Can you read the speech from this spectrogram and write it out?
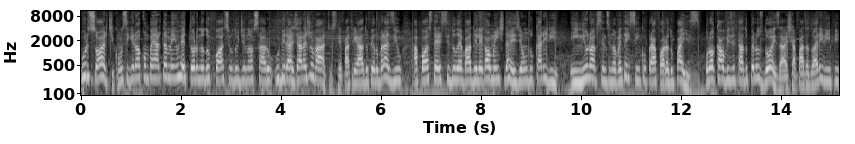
Por sorte, conseguiram acompanhar também o retorno do fóssil do dinossauro Ubirajara jubatus, repatriado pelo Brasil após ter sido levado ilegalmente da região do Cariri em 1995 para fora do país. O local visitado pelos dois, a Chapada do Ariripe,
